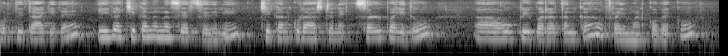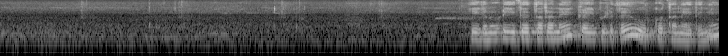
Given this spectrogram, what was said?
ಹುರಿದಿದ್ದಾಗಿದೆ. ಈಗ ಚಿಕನನ್ನು ಸೇರಿಸಿದ್ದೀನಿ. ಚಿಕನ್ ಕೂಡ ಅಷ್ಟೇ ಸ್ವಲ್ಪ ಇದು ಉಪ್ಪಿ ಬರೋ ತನಕ ಫ್ರೈ ಮಾಡ್ಕೋಬೇಕು. ಈಗ ನೋಡಿ ಇದೇ ಥರನೇ ಕೈ ಬಿಡದೆ ಹುರ್ಕೋತಾನೆ ಇದ್ದೀನಿ.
